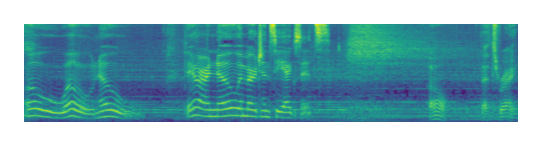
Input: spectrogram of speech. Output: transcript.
Oh, whoa, no. There are no emergency exits. Oh, that's right.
